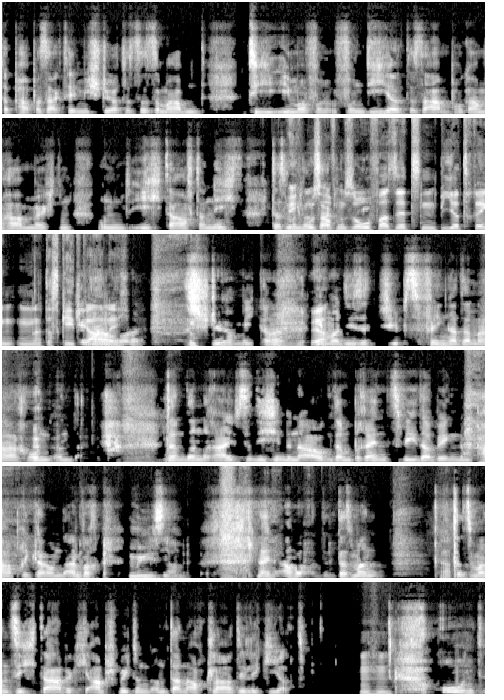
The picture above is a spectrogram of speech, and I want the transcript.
der Papa sagt: „Hey, mich stört das, dass am Abend die immer von von dir das Abendprogramm haben möchten und ich darf dann nicht.“ Dass man Ich muss sagt: aufm „Okay“ Sofa sitzen, Bier trinken, ne? Das geht gar Genau, nicht. oder? Das stört mich, oder? Ja. Immer diese Chipsfinger danach und und dann dann reibst du dich in den Augen, dann brennt's wieder wegen dem Paprika und einfach mühsam. Nein, aber dass man Ja. dass man sich da wirklich abspricht und und dann auch klar delegiert. Mhm. Und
